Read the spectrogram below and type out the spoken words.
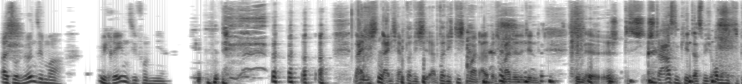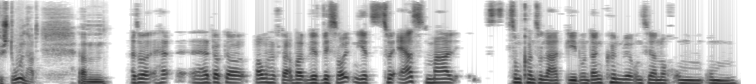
Also hören Sie mal, wie reden Sie von mir? nein, ich, nein, ich habe doch nicht, ich hab doch nicht dich gemeint, Albert. Ich meine den, den äh, das Straßenkind, das mich offensichtlich bestohlen hat. Ähm, Also, Herr, Herr Dr. Baumhöfler, aber wir, wir sollten jetzt zuerst mal zum Konsulat gehen und dann können wir uns ja noch um, um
